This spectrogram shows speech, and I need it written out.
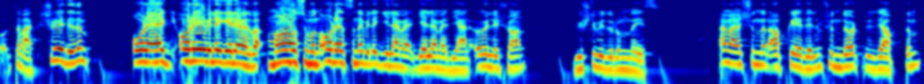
Bak şuraya dedim oraya oraya bile gelemedi. Bak mouse'umun orasına bile geleme, gelemedi yani öyle şu an güçlü bir durumdayız. Hemen şunları upgrade edelim. Şunu 400 yaptım.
